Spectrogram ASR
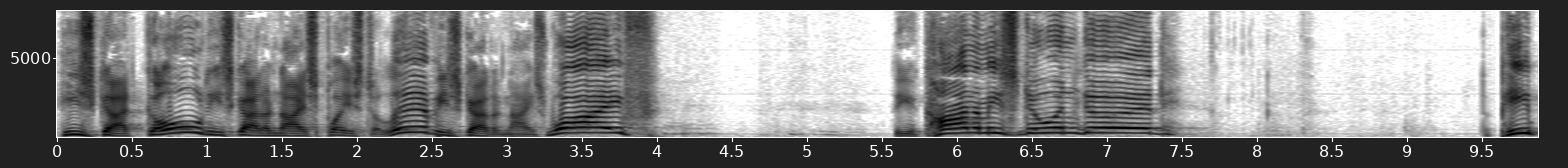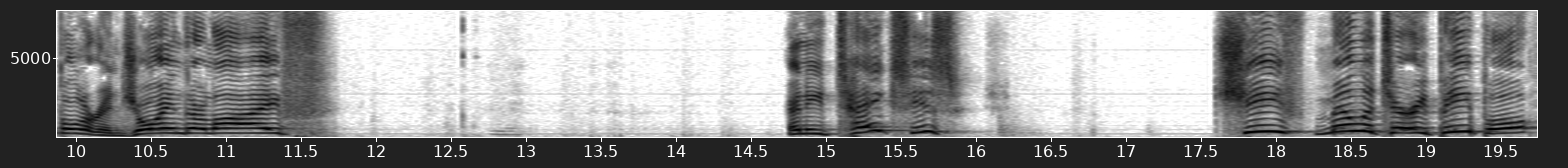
He's got gold. He's got a nice place to live. He's got a nice wife. The economy's doing good. The people are enjoying their life. And he takes his chief military people,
